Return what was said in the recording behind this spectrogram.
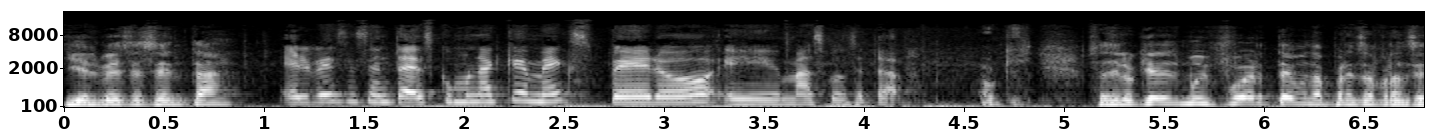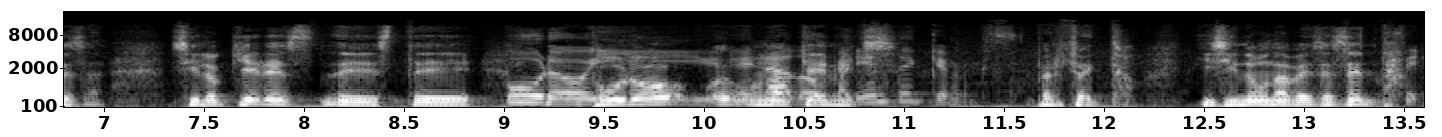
¿Y el B60? El B60 es como una Chemex, pero eh, más concentrado. Ok. O sea, si lo quieres muy fuerte, una prensa francesa. Si lo quieres este Puro, puro y una helado o Chemex. caliente, Chemex. Perfecto. Y si no, una B60. Sí.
